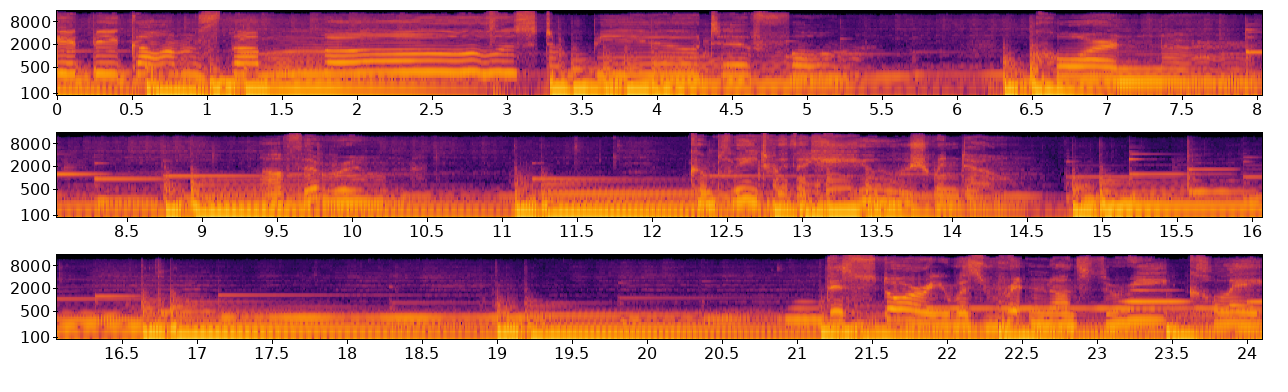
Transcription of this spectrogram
it becomes the the room, complete with a huge window. This story was written on three clay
